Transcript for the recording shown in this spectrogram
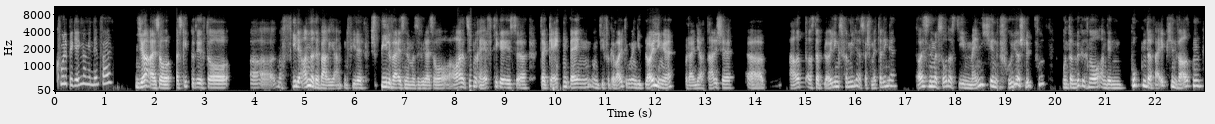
coole Begegnung in dem Fall? Ja, also es gibt natürlich da äh, noch viele andere Varianten, viele Spielweisen, wenn man so will. Also eine ziemlich heftige ist äh, der Gangbang und die Vergewaltigung in die Bläulinge oder in die australische äh, Art aus der Bläulingsfamilie, also Schmetterlinge. Da ist es nämlich so, dass die Männchen früher schlüpfen und dann wirklich nur an den Puppen der Weibchen warten,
